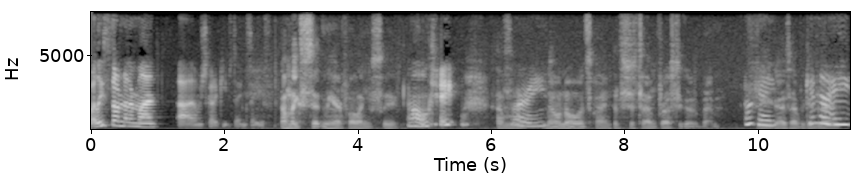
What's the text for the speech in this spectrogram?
at least still another month. Uh, I'm just gotta keep staying safe. I'm like sitting here falling asleep. Oh, okay. I'm, Sorry. No, no, it's fine. It's just time for us to go to bed. Okay. You guys have a good, Good night. night.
